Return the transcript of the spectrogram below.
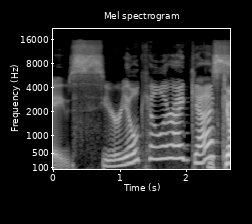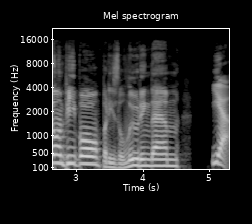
a serial killer, I guess. He's killing people, but he's eluding them. Yeah.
